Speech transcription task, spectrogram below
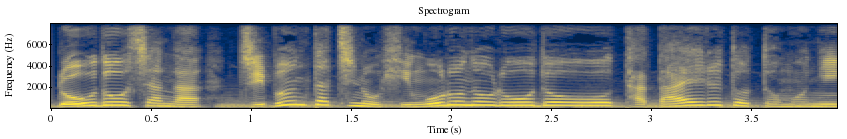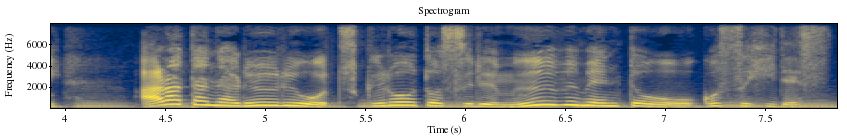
労働者が自分たちの日頃の労働を称えるとともに新たなルールを作ろうとするムーブメントを起こす日です。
